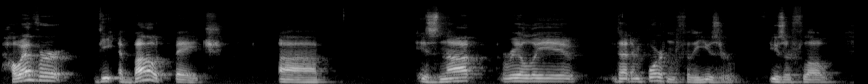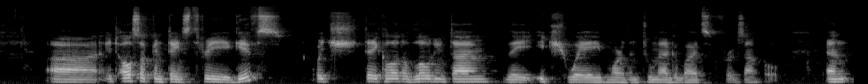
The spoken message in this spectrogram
However, the about page uh, is not really that important for the user user flow. Uh, it also contains three GIFs, which take a lot of loading time. They each weigh more than two megabytes, for example. And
